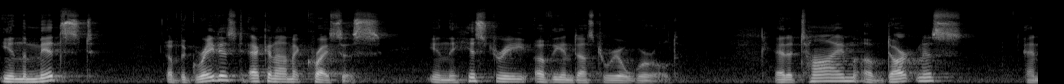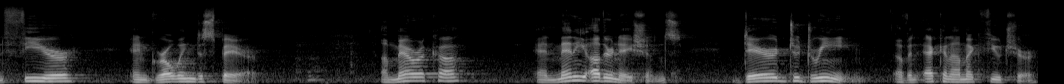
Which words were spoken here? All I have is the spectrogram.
In the midst of the greatest economic crisis in the history of the industrial world. At a time of darkness and fear and growing despair, America and many other nations dared to dream of an economic future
